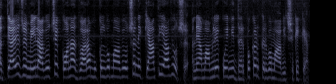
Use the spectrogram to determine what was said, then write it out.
અત્યારે જે મેલ આવ્યો છે, કોના દ્વારા મોકલવામાં આવ્યો છે અને ક્યાંથી આવ્યો છે? અને આ મામલે કોઈની ધરપકડ કરવામાં આવી છે કે કેમ?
